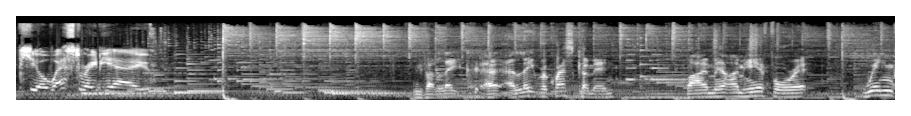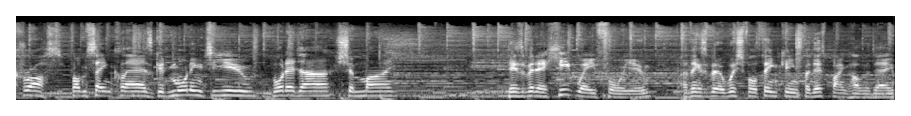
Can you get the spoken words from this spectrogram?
Pure West Radio. We've had a late, a, a late request come in, but I'm, I'm here for it. Win Cross from St. Clears. Good morning to you, Boreda Shemai. Here's a bit of heat wave for you. I think it's a bit of wishful thinking for this bank holiday.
